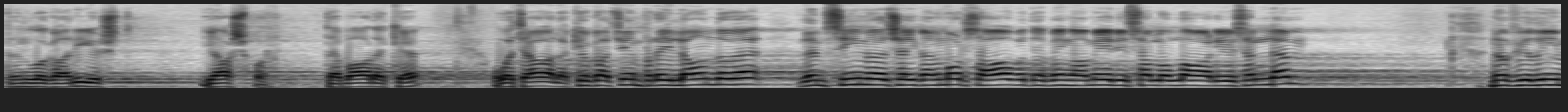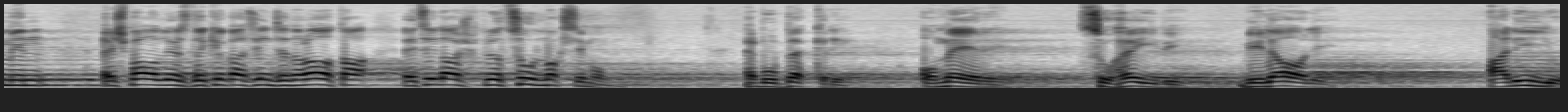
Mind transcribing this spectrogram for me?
dhe në llogari është i ashpër tebareke ve teala kjo ka qenë prej landëve dhe mësimeve që i kanë marrë sahabët e pejgamberit sallallahu alaihi wasallam në fillimin e shpalljes dhe kjo ka qenë gjenerata e cila është plotësuar maksimum Ebu Bekri Omeri Suhejbi Bilali Aliju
